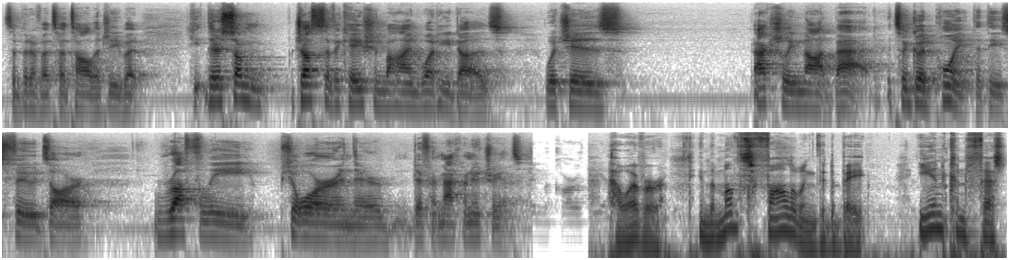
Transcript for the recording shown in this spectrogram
It's a bit of a tautology, but he, there's some justification behind what he does, which is actually not bad. It's a good point that these foods are roughly pure in their different macronutrients. However, in the months following the debate, Ian confessed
